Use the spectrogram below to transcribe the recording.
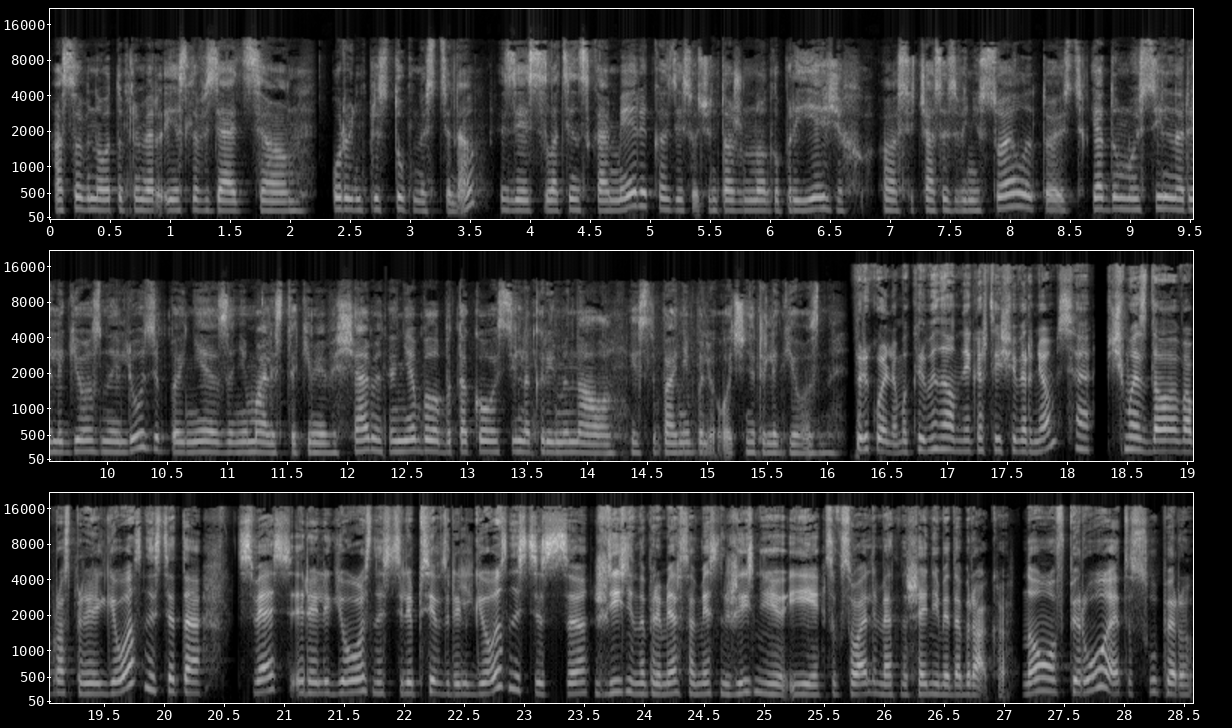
Особенно вот, например, если взять э, уровень преступности, да. Здесь Латинская Америка, здесь очень тоже много приезжих э, сейчас из Венесуэлы. То есть, я думаю, сильно религиозные люди бы не занимались такими вещами. Не было бы такого сильно криминала, если бы они были очень религиозные. Прикольно. Мы к криминалу, мне кажется, еще вернемся. Почему я задала вопрос про религиозность? Это связь религиозности или псевдорелигиозности с жизнью, например, совместной жизнью и сексуальными отношениями до брака. Но в Перу это супер,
